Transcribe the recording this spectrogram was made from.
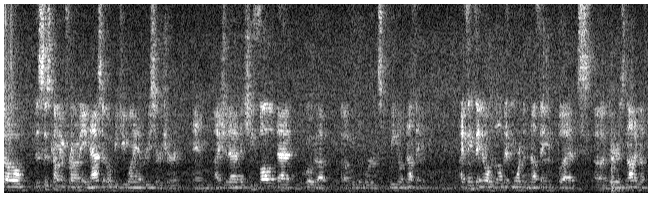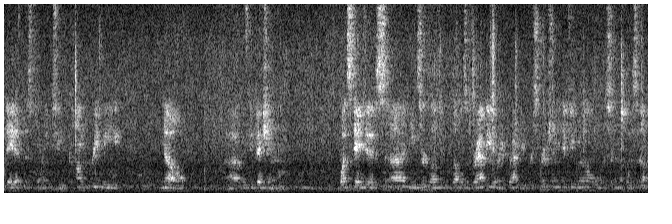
So this is coming from a NASA OBGYN researcher, and I should add that she followed that quote up uh, with the words, we know nothing. I think they know a little bit more than nothing, but uh, there is not enough data at this point to concretely know uh, with conviction what stages uh, need certain level, levels of gravity or a gravity prescription, if you will, or certain levels of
